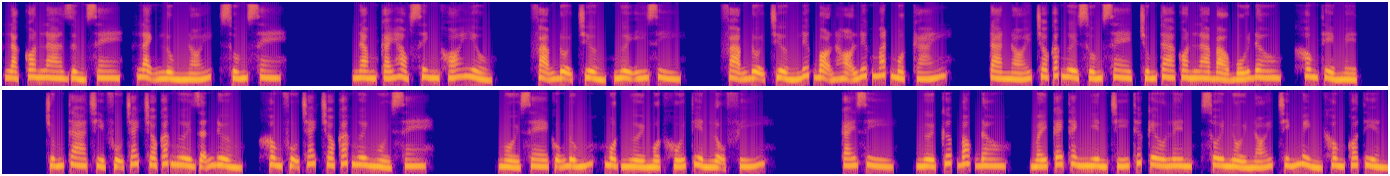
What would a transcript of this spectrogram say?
là con la dừng xe, lạnh lùng nói, xuống xe. Năm cái học sinh khó hiểu. Phạm đội trưởng, người ý gì? Phạm đội trưởng liếc bọn họ liếc mắt một cái. Ta nói cho các ngươi xuống xe, chúng ta con la bảo bối đâu, không thể mệt. Chúng ta chỉ phụ trách cho các ngươi dẫn đường, không phụ trách cho các ngươi ngồi xe. Ngồi xe cũng đúng, một người một khối tiền lộ phí. Cái gì, người cướp bóc đâu, mấy cái thanh niên trí thức kêu lên, sôi nổi nói chính mình không có tiền.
